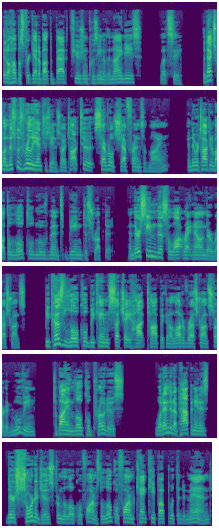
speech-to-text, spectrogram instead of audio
it'll help us forget about the bad fusion cuisine of the 90s. Let's see. The next one, this was really interesting. So I talked to several chef friends of mine and they were talking about the local movement being disrupted. And they're seeing this a lot right now in their restaurants. Because local became such a hot topic and a lot of restaurants started moving to buying local produce, what ended up happening is there's shortages from the local farms. The local farm can't keep up with the demand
